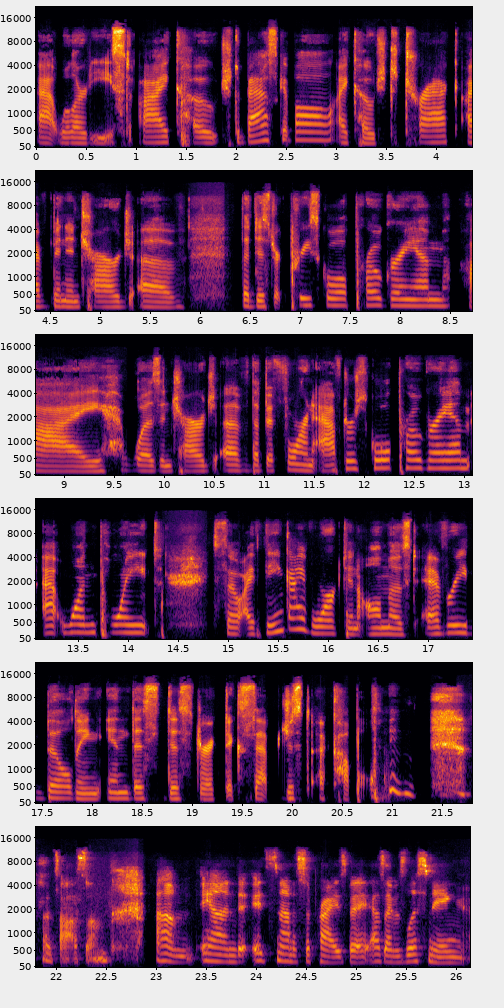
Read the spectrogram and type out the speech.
at Willard East. I coached basketball, I coached track, I've been in charge of the district preschool program. I was in charge of the before and after school program at one point. So I think I've worked in almost every building in this district except just a couple. That's awesome. Um, and it's not a surprise, but as I was listening,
